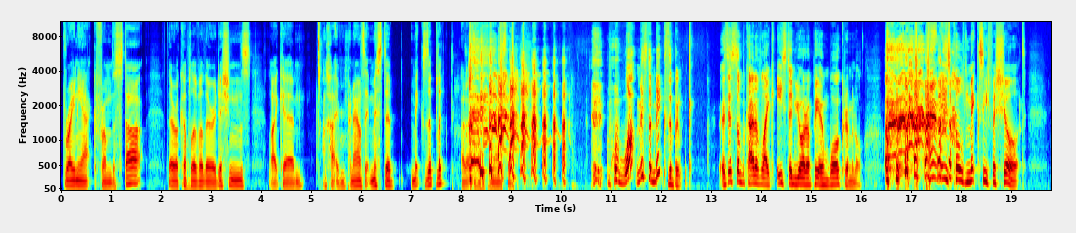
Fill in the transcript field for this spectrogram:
Brainiac from the start. There are a couple of other additions, like um, I can't even pronounce it, Mister Mxyzptlk. I don't know how to pronounce that. what? Mr. Mixabilk? Is this some kind of like Eastern European war criminal? Apparently, he's called Mixie for short.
